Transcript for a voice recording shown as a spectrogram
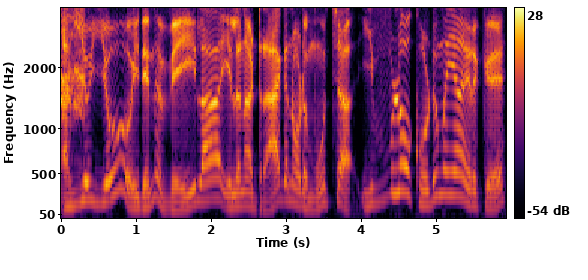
ஐயையோ இது என்ன வெயிலா? இல்லனா டிராகனோட மூச்சா? இவ்ளோ கொடுமையா இருக்கு.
